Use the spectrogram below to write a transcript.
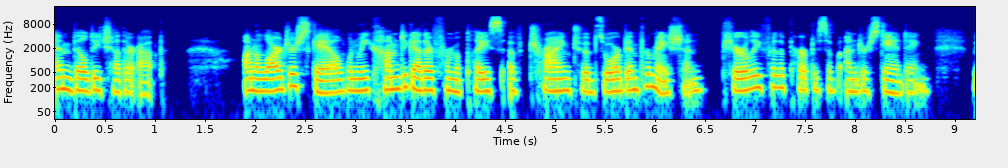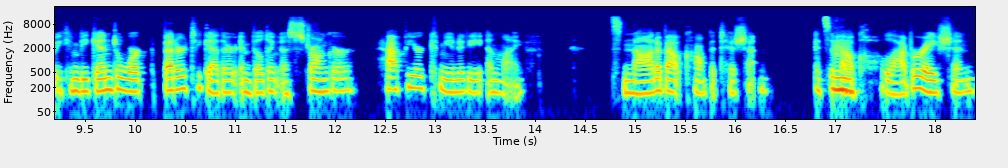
and build each other up. On a larger scale, when we come together from a place of trying to absorb information purely for the purpose of understanding, we can begin to work better together in building a stronger, happier community and life. It's not about competition. It's mm. about collaboration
